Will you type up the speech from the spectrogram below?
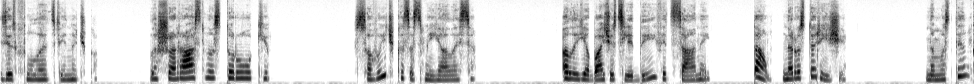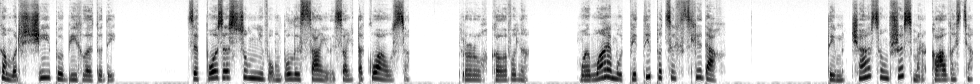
зітхнула дзвіночка, лише раз на сто років. Совичка засміялася. Але я бачу сліди від саней там, на роздоріжжі. Намистинка мерщій побігла туди. Це поза сумнівом були сані Санта Клауса, пророхкала вона. Ми маємо піти по цих слідах. Тим часом вже смеркалося,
